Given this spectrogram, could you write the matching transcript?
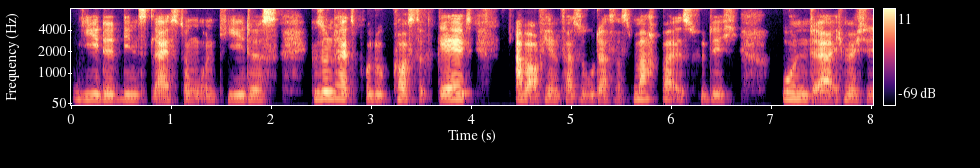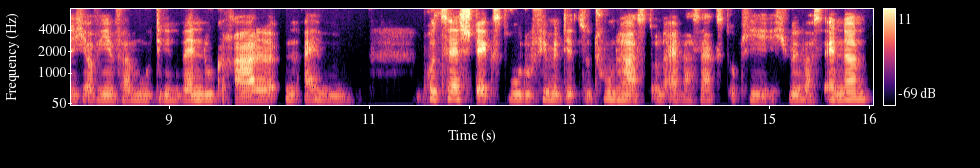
jede Dienstleistung und jedes Gesundheitsprodukt kostet Geld, aber auf jeden Fall so, dass es machbar ist für dich. Und äh, ich möchte dich auf jeden Fall ermutigen, wenn du gerade in einem Prozess steckst, wo du viel mit dir zu tun hast und einfach sagst, okay, ich will was ändern.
